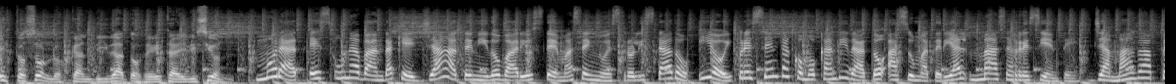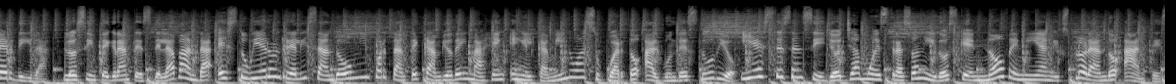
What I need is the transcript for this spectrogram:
Estos son los candidatos de esta edición. Morat es una banda que ya ha tenido varios temas en nuestro listado y hoy presenta como candidato a su material más reciente, Llamada Perdida. Los integrantes de la banda estuvieron realizando un importante cambio de imagen en el camino a su cuarto álbum de estudio y este sencillo ya muestra sonidos que no venían explorando antes.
